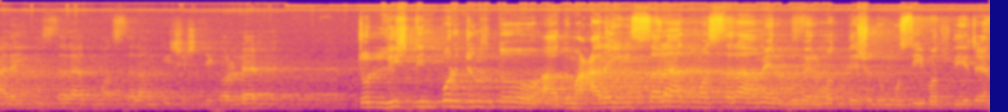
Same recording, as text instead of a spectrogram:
আলাইসালামকে সৃষ্টি করলেন? চল্লিশ দিন পর্যন্ত আদম আলাইসালামের রুহের মধ্যে শুধু মুসিবত দিয়েছেন।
